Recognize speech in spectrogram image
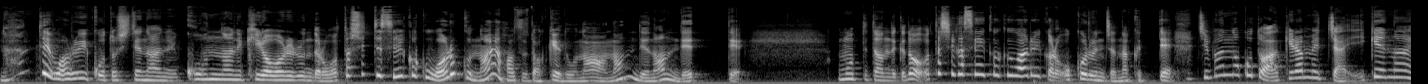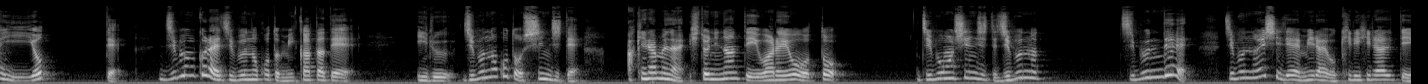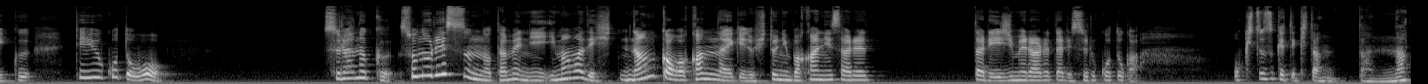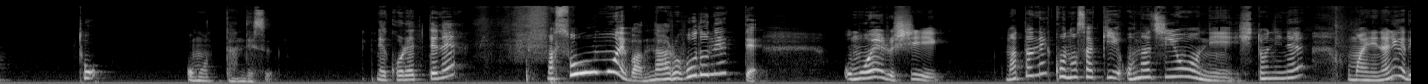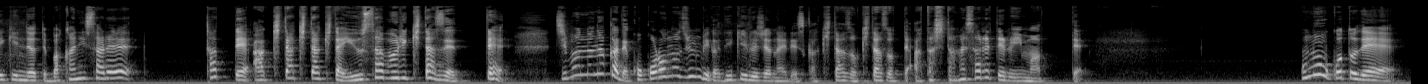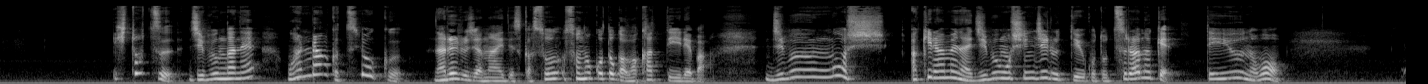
なんで悪いことしてないのにこんなに嫌われるんだろう私って性格悪くないはずだけどな。なんでなんでって思ってたんだけど、私が性格悪いから怒るんじゃなくって、自分のことを諦めちゃいけないよって、自分くらい自分のこと味方でいる、自分のことを信じて諦めない、人になんて言われようと、自分を信じて自分の、自分で、自分の意思で未来を切り開いていくっていうことを貫く。そのレッスンのために今までなんかわかんないけど人に馬鹿にされたりいじめられたりすることが起き続けてきたんだなと思ったんです。で、これってね、まあそう思えばなるほどねって思えるし、またね、この先同じように人にね、お前に何ができるんだよって馬鹿にされたって、あ、来た来た来た、揺さぶり来たぜって、自分の中で心の準備ができるじゃないですか。来たぞ来たぞって、私試されてる今って。思うことで、一つ自分がね、ワンランク強くなれるじゃないですか。そ、そのことが分かっていれば。自分をし諦めない、自分を信じるっていうことを貫けっていうのを、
